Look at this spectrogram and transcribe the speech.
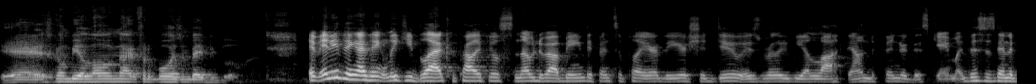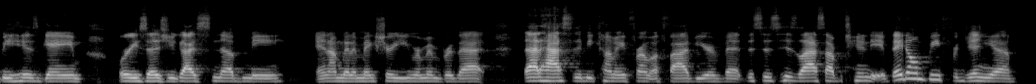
Yeah, it's gonna be a long night for the boys in baby blue. If anything, I think Leaky Black, who probably feels snubbed about being defensive player of the year, should do is really be a lockdown defender this game. Like this is to be his game where he says, "You guys snub me, And I'm going to make sure you remember that. That has to be coming from a five year vet. This is his last opportunity. If they don't beat Virginia,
